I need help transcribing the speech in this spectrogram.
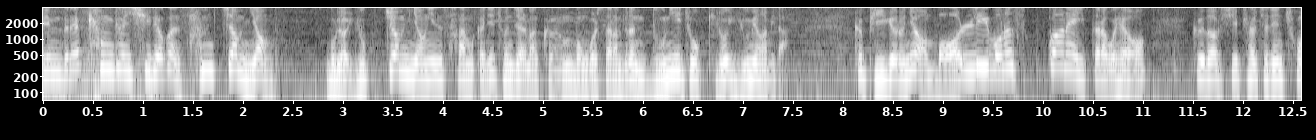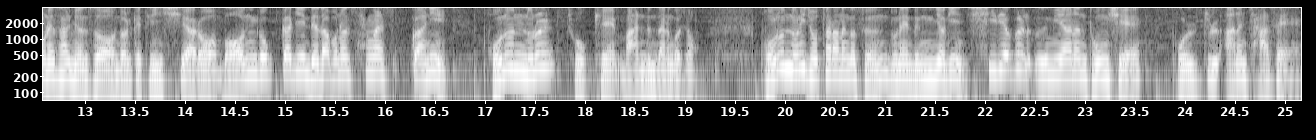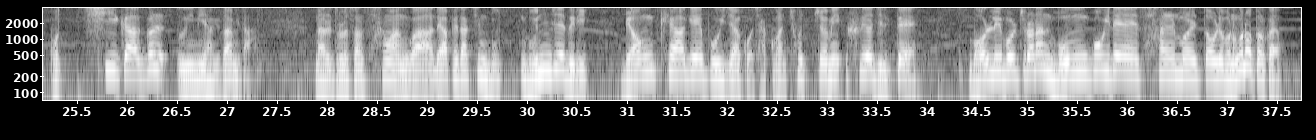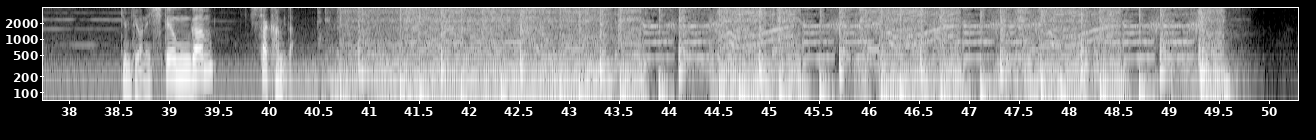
몽골인들의 평균 시력은 3.0, 무려 6.0인 사람까지 존재할 만큼 몽골 사람들은 눈이 좋기로 유명합니다. 그 비결은요, 멀리 보는 습관에 있다라고 해요. 끝없이 펼쳐진 촌에 살면서 넓게 트인 시야로 먼 곳까지 내다보는 생활 습관이 보는 눈을 좋게 만든다는 거죠. 보는 눈이 좋다라는 것은 눈의 능력인 시력을 의미하는 동시에 볼 줄 아는 자세, 곧 시각을 의미하기도 합니다. 나를 둘러싼 상황과 내 앞에 닥친 무, 문제들이 명쾌하게 보이지 않고 자꾸만 초점이 흐려질 때 멀리 볼 줄 아는 몽골인의 삶을 떠올려보는 건 어떨까요? 김태훈의 시대음감 시작합니다.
